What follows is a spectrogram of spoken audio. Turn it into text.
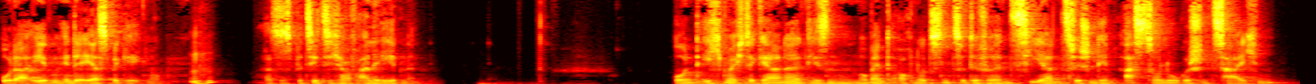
Oder eben in der Erstbegegnung. Mhm. Also es bezieht sich auf alle Ebenen. Und ich möchte gerne diesen Moment auch nutzen, zu differenzieren zwischen dem astrologischen Zeichen,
